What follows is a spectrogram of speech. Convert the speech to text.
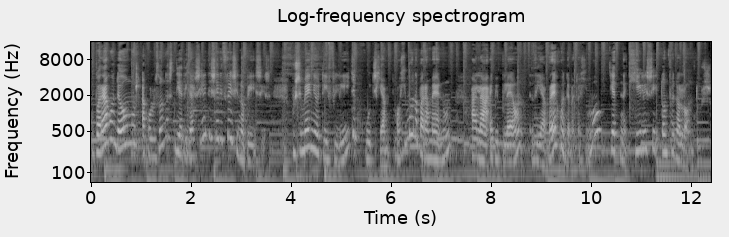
που παράγονται όμως ακολουθώντας τη διαδικασία της ερυθρής εινοποίησης, που σημαίνει ότι οι φλοί και κουκούτσια όχι μόνο παραμένουν, αλλά επιπλέον διαβρέχονται με το χυμό για την εκχύληση των φαινολών τους.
